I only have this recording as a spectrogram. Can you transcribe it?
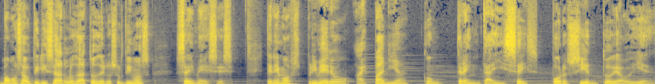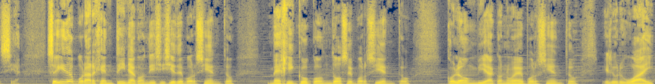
Vamos a utilizar los datos de los últimos seis meses. Tenemos primero a España con 36% de audiencia, seguida por Argentina con 17%, México con 12%, Colombia con 9%, el Uruguay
